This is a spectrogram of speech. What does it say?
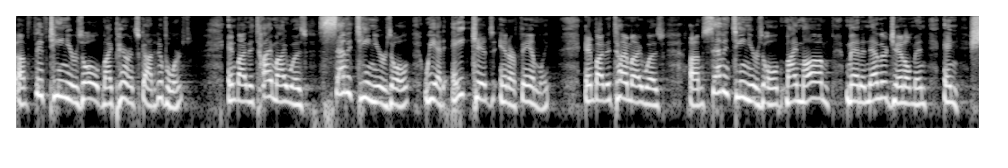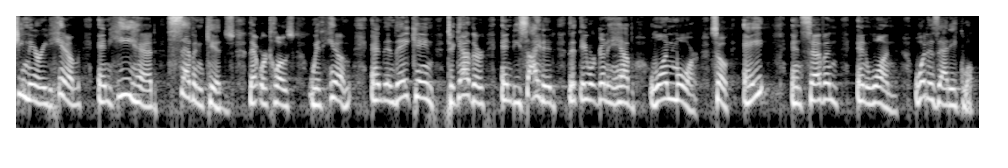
um, 15 years old, my parents got a divorce. And by the time I was 17 years old, we had eight kids in our family. And by the time I was um, 17 years old, my mom met another gentleman and she married him, and he had seven kids that were close with him. And then they came together and decided that they were going to have one more. So eight and seven and one. What does that equal?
